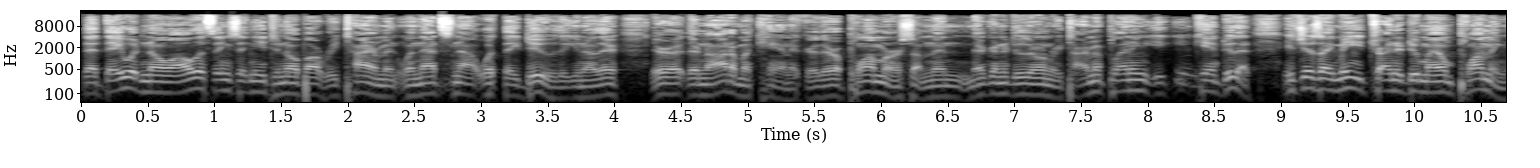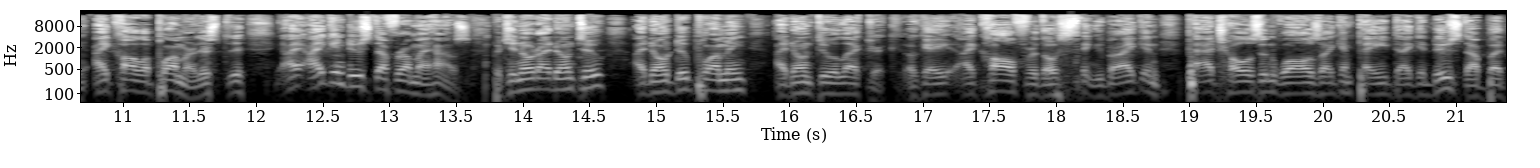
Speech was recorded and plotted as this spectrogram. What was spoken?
that they would know all the things they need to know about retirement when that's not what they do? That, you know, they're, they're, they're not a mechanic or they're a plumber or something, and they're going to do their own retirement planning. You, you, can't do that. It's just like me trying to do my own plumbing. I call a plumber. There's, I, I can do stuff around my house, but you know what I don't do? I don't do plumbing. I don't do electric. Okay, I call for those things, but I can patch holes in walls. I can paint. I can do stuff, but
